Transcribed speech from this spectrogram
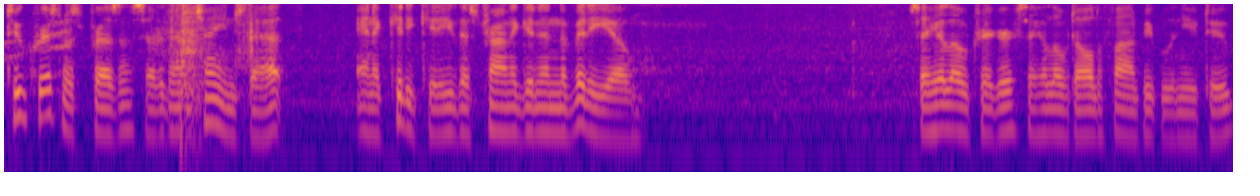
two Christmas presents that are going to change that, and a kitty kitty that's trying to get in the video. Say hello, Trigger. Say hello to all the fine people in YouTube.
